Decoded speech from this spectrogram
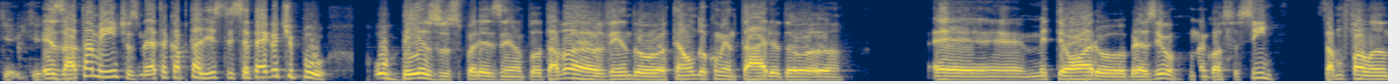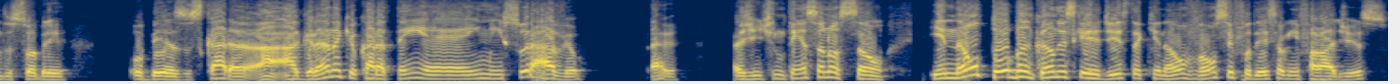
Que, que- Exatamente, os metacapitalistas. E você pega, tipo, o Bezos, por exemplo. Eu tava vendo até um documentário do é, Meteoro Brasil, um negócio assim. Estavam falando sobre o Bezos. Cara, a, a grana que o cara tem é imensurável. sabe? A gente não tem essa noção. E não tô bancando esquerdista aqui, não. Vão se fuder se alguém falar disso.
